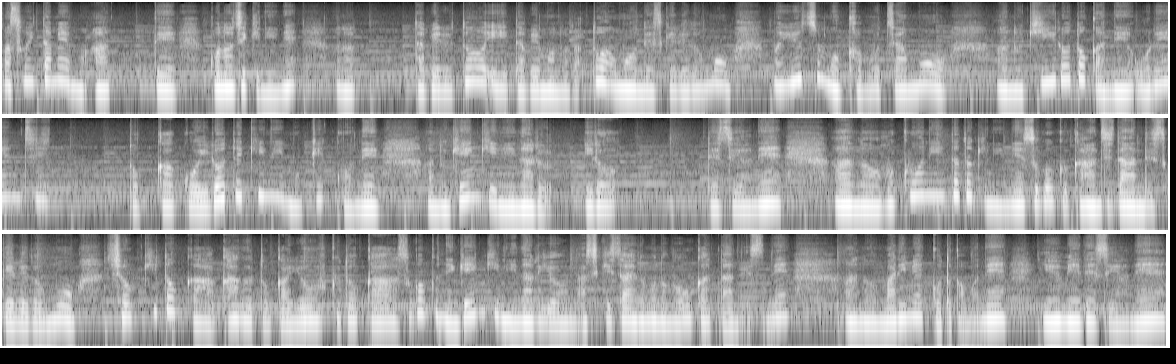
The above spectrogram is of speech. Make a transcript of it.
あ、そういった面もあってこの時期にねあの食べるといい食べ物だとは思うんですけれども、まあ、柚子もかぼちゃもあの黄色とかねオレンジとかこう色的にも結構ねあの元気になる色ですよね。あの北欧に行った時にねすごく感じたんですけれども食器とか家具とか洋服とかすごくね元気になるような色彩のものが多かったんですね。あのマリメッコとかもね有名ですよね。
